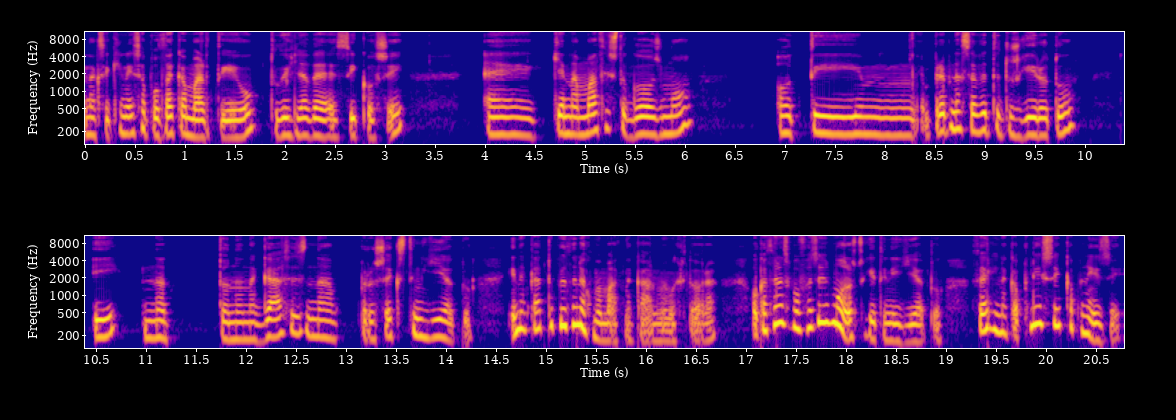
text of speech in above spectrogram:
να ξεκινήσει από 10 Μαρτίου του 2020 ε, και να μάθεις τον κόσμο ότι πρέπει να σέβεται τους γύρω του ή να τον αναγκάσεις να προσέξει την υγεία του. Είναι κάτι το οποίο δεν έχουμε μάθει να κάνουμε μέχρι τώρα. Ο καθένας αποφασίζει μόνος του για την υγεία του. Θέλει να καπνίσει, καπνίζει.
